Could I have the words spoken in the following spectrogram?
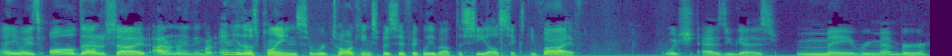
Anyways, all of that aside, I don't know anything about any of those planes, so we're talking specifically about the CL65, which, as you guys may remember,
